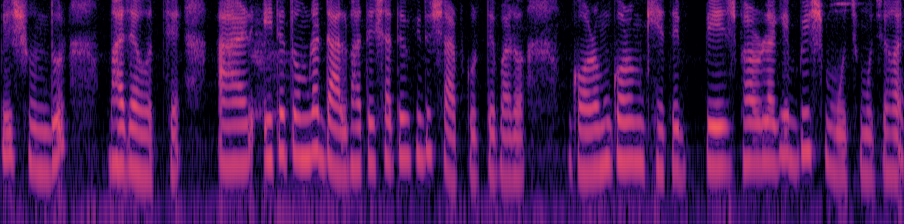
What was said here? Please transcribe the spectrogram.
বেশ সুন্দর ভাজা হচ্ছে। আর এটা তোমরা ডাল ভাতের সাথেও কিন্তু সার্ভ করতে পারো। গরম গরম খেতে বেশ ভালো লাগে, বেশ মুচমুচে হয়।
